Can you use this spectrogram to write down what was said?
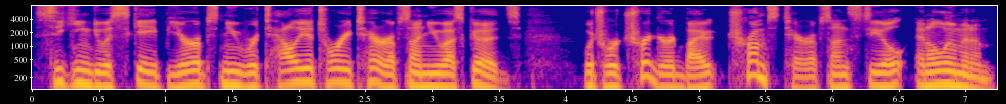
seeking to escape Europe's new retaliatory tariffs on U.S. goods, which were triggered by Trump's tariffs on steel and aluminum.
